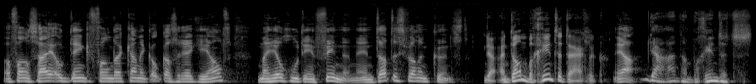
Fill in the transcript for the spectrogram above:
Waarvan zij ook denken van, daar kan ik ook als recreant maar heel goed in vinden. En dat is wel een kunst. Ja, en dan begint het eigenlijk, Ja, Ja, dan begint het.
